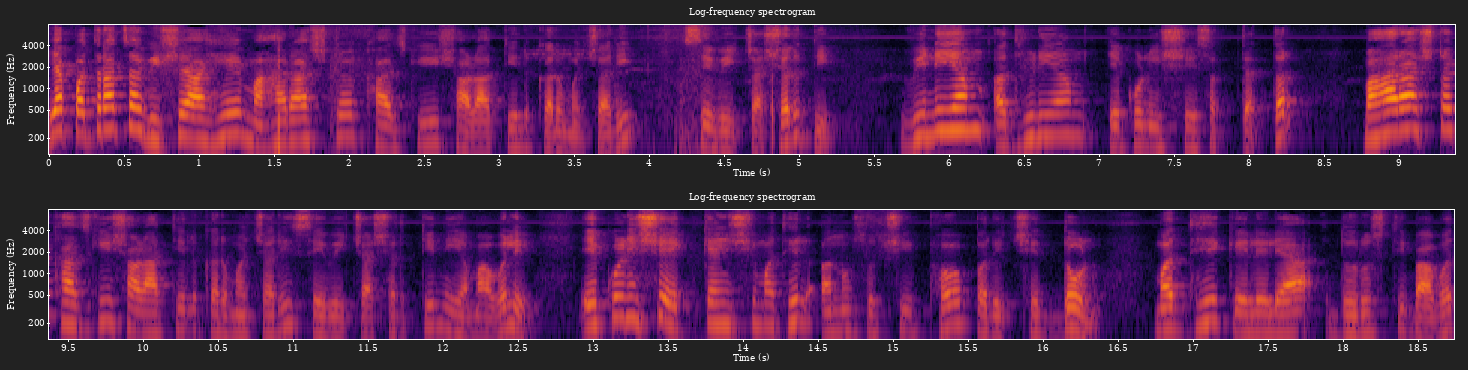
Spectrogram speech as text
या पत्राचा विषय आहे महाराष्ट्र खाजगी शाळातील कर्मचारी सेवेच्या शर्ती. विनियम अधिनियम एकोणीसशे सत्याहत्तर महाराष्ट्र खाजगी शाळातील कर्मचारी सेवेच्या शर्ती नियमावली. एकोणीसशे एक्क्याऐंशीमधील अनुसूची फ परिच्छेद दोन मध्ये केलेल्या दुरुस्तीबाबत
